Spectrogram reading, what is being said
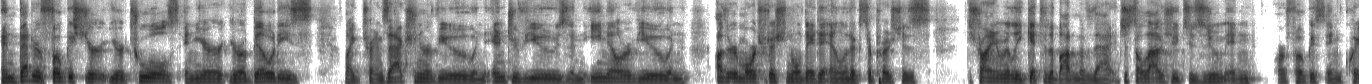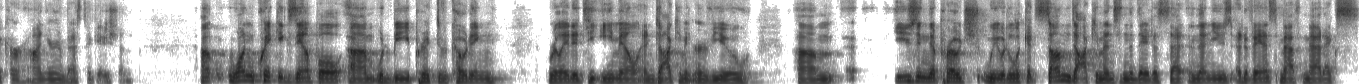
and better focus your your tools and your your abilities like transaction review and interviews and email review and other more traditional data analytics approaches to try and really get to the bottom of that. It just allows you to zoom in or focus in quicker on your investigation. Uh, one quick example um, would be predictive coding related to email and document review. Um, using the approach, we would look at some documents in the data set and then use advanced mathematics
